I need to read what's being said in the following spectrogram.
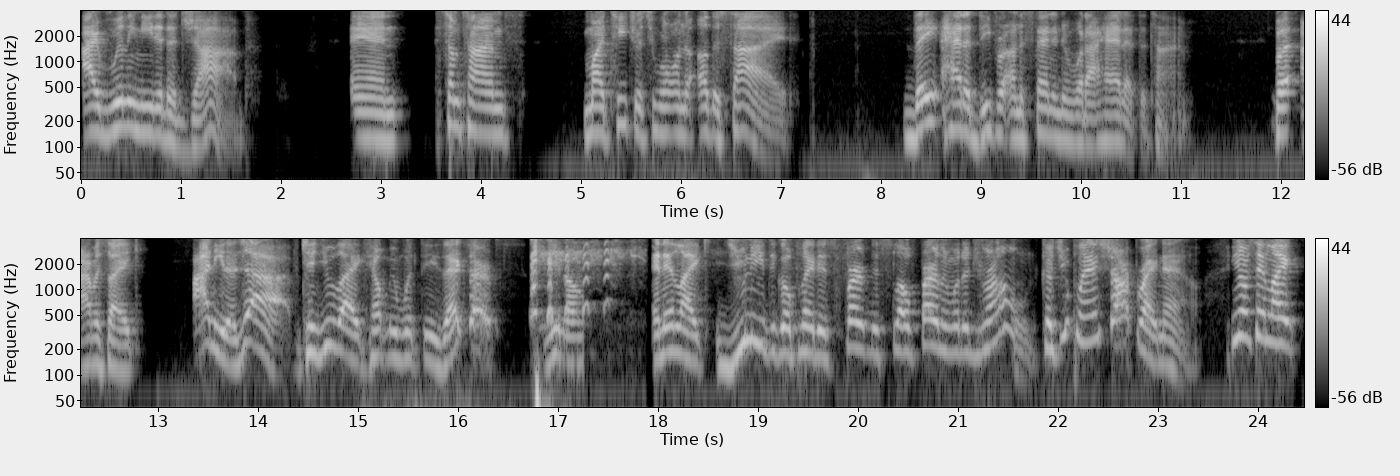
i really needed a job and sometimes my teachers who were on the other side they had a deeper understanding than what I had at the time. But I was like, I need a job. Can you like help me with these excerpts? You know? and then like you need to go play this fur this slow Ferling with a drone because you playing sharp right now. You know what I'm saying? Like,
